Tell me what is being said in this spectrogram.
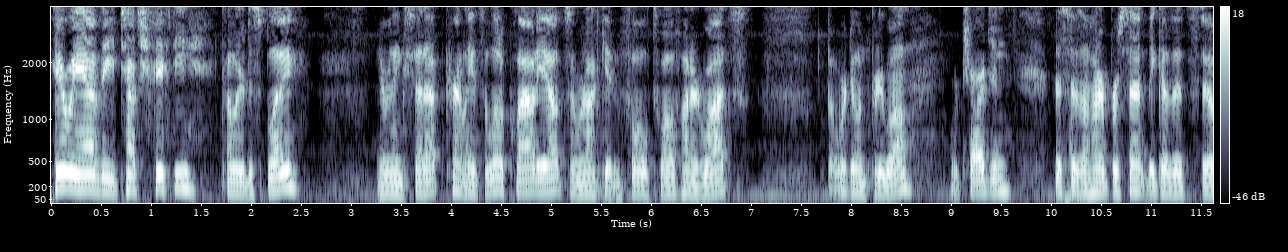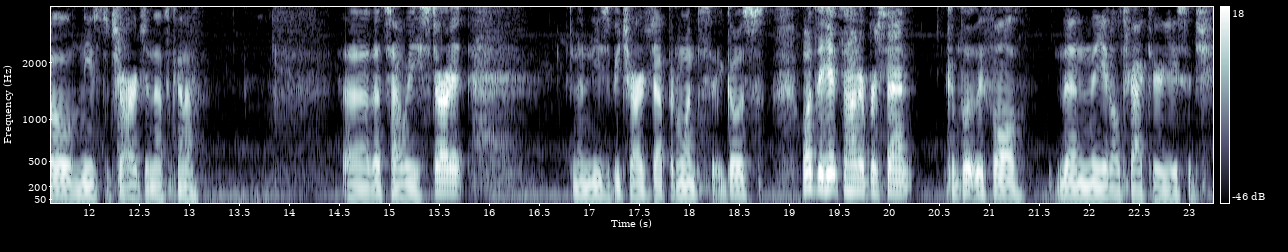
Here we have the Touch 50 color display. Everything's set up. Currently it's a little cloudy out, so we're not getting full 1200 watts, but we're doing pretty well. We're charging. This is 100% because it still needs to charge and that's kind of, uh, that's how we start it. And then it needs to be charged up. And once it goes, once it hits 100% completely full, then it'll track your usage.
